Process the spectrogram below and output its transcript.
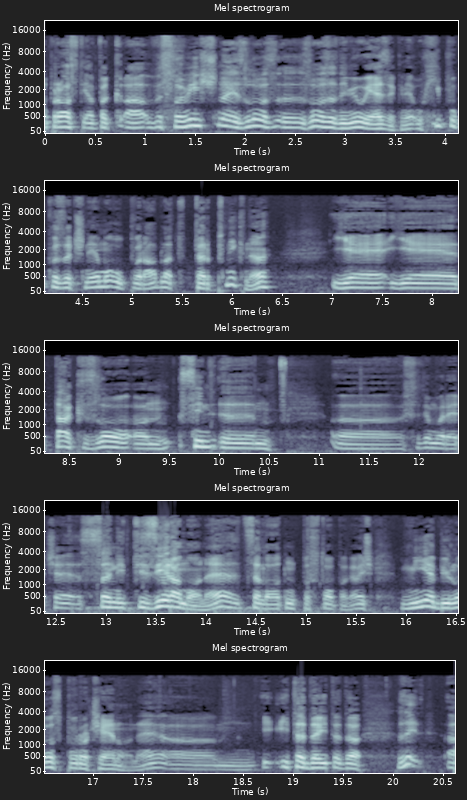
oprosti, ampak a, v slovenščini je zelo, zelo zanimiv jezik. Ne? V hipu, ko začnemo uporabljati trpnik, ne? je, je tak zelo. Um, sin, um, uh, se temu reče, sanitiziramo ne, celoten postopek. Veš, mi je bilo sporočeno, um, itd. itd. Zdaj, uh,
